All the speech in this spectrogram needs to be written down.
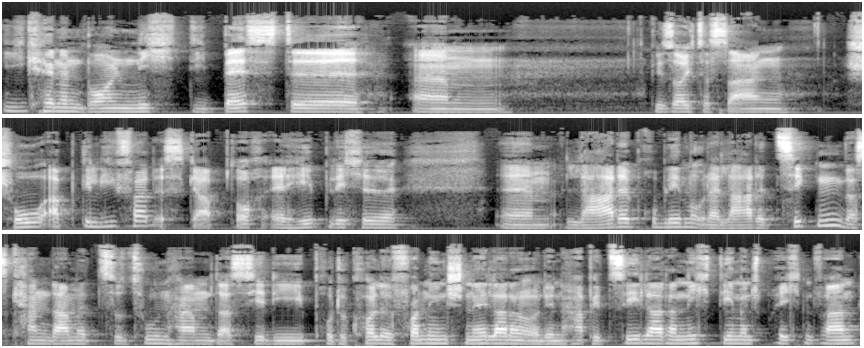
e-Cannonball nicht die beste, ähm, wie soll ich das sagen, Show abgeliefert. Es gab doch erhebliche ähm, Ladeprobleme oder Ladezicken. Das kann damit zu tun haben, dass hier die Protokolle von den Schnellladern oder den HPC-Ladern nicht dementsprechend waren.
